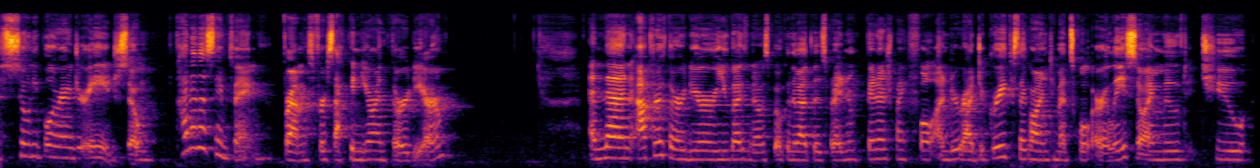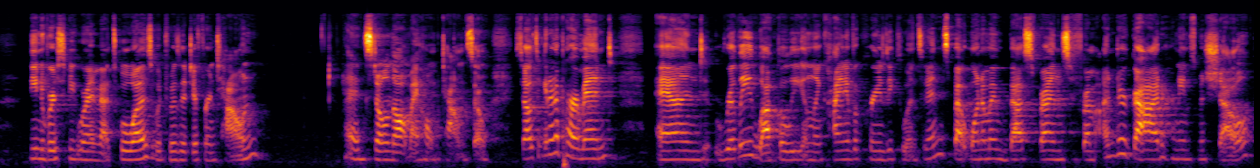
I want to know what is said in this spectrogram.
so many people around your age so kind of the same thing from for second year and third year and then after third year you guys know i've spoken about this but i didn't finish my full undergrad degree because i got into med school early so i moved to the university where my med school was which was a different town and still not my hometown. So still to get an apartment. And really luckily, and like kind of a crazy coincidence, but one of my best friends from undergrad, her name's Michelle.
